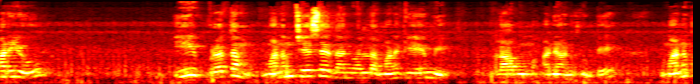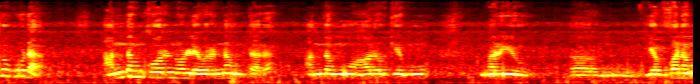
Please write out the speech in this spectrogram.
మరియు ఈ వ్రతం మనం చేసే దానివల్ల మనకి ఏమి లాభం అని అనుకుంటే మనకు కూడా అందం కోరిన వాళ్ళు ఎవరన్నా ఉంటారా? అందము ఆరోగ్యము మరియు యవ్వనం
